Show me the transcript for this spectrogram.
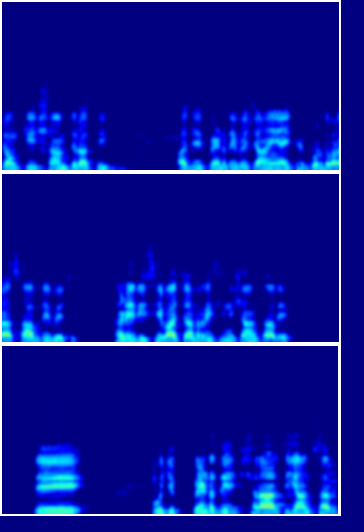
ਚੌਂਕੀ ਸ਼ਾਮ 84 ਅੱਜ ਪਿੰਡ ਦੇ ਵਿੱਚ ਆਏ ਆ ਇੱਥੇ ਗੁਰਦੁਆਰਾ ਸਾਹਿਬ ਦੇ ਵਿੱਚ ਥੜੇ ਦੀ ਸੇਵਾ ਚੱਲ ਰਹੀ ਸੀ ਨਿਸ਼ਾਨ ਸਾਹਿਬ ਦੇ। ਤੇ ਕੁਝ ਪਿੰਡ ਦੇ ਸ਼ਰਾਰਤੀ ਅਨਸਰ,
